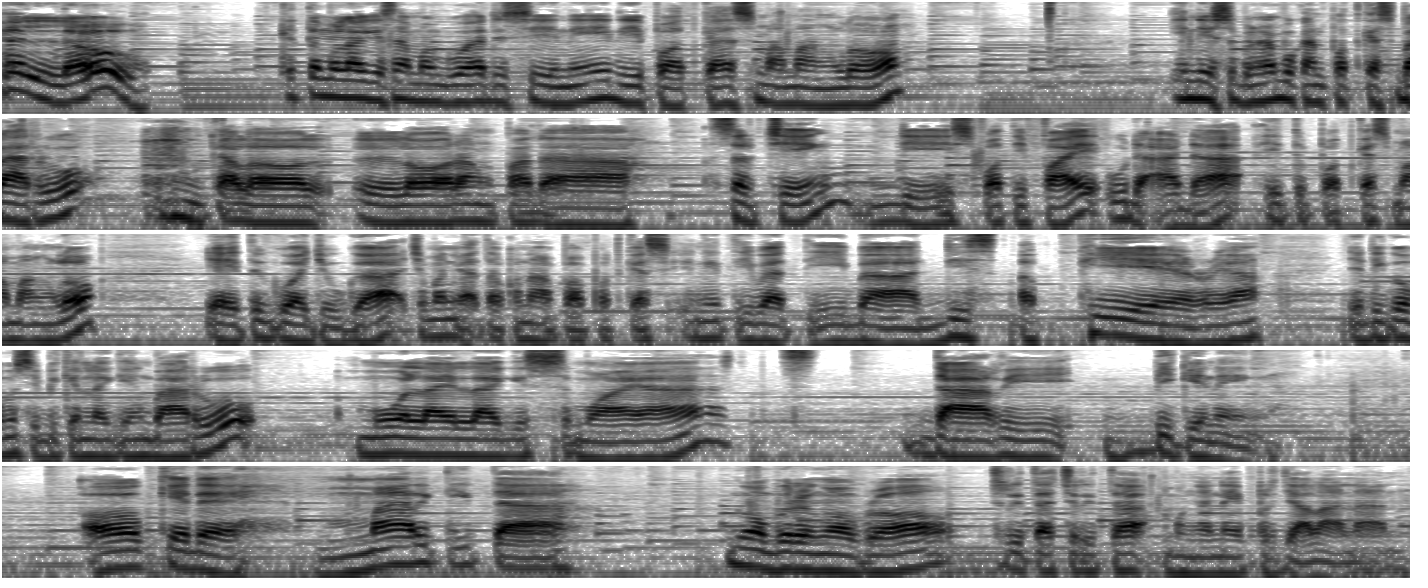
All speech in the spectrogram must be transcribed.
Hello, ketemu lagi sama gue di sini di podcast Mamang Lo. Ini sebenarnya bukan podcast baru. Kalau lo orang pada searching di Spotify udah ada itu podcast Mamang Lo, yaitu gue juga. Cuman nggak tahu kenapa podcast ini tiba-tiba disappear ya. Jadi gue mesti bikin lagi yang baru, mulai lagi semuanya dari beginning. Oke deh mari kita ngobrol-ngobrol, cerita-cerita mengenai perjalanan.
